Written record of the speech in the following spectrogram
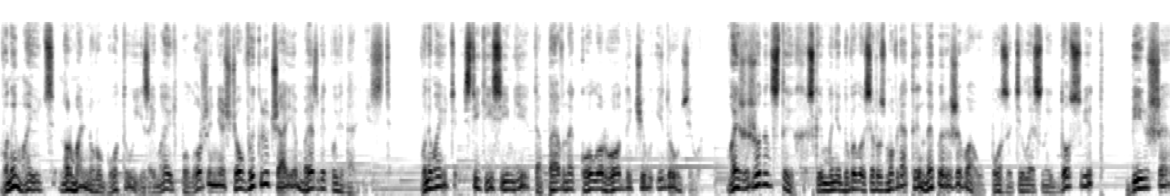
Вони мають нормальну роботу і займають положення, що виключає безвідповідальність. Вони мають стійкі сім'ї та певне коло родичів і друзів. Майже жоден з тих, з ким мені довелося розмовляти, не переживав позатілесний досвід більше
